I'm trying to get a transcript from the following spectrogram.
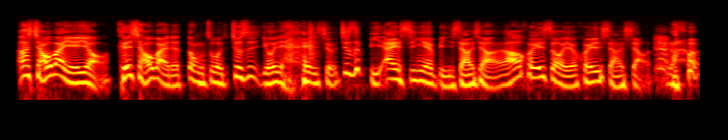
然后小五百也有，可是小五百的动作就是有点 害羞，就是比爱心也比小小，然后挥手也挥小小的，然后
